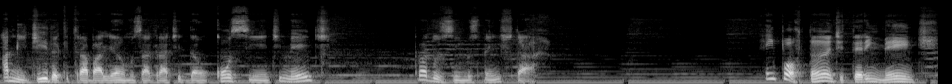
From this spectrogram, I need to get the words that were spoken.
À medida que trabalhamos a gratidão conscientemente, produzimos bem-estar. É importante ter em mente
